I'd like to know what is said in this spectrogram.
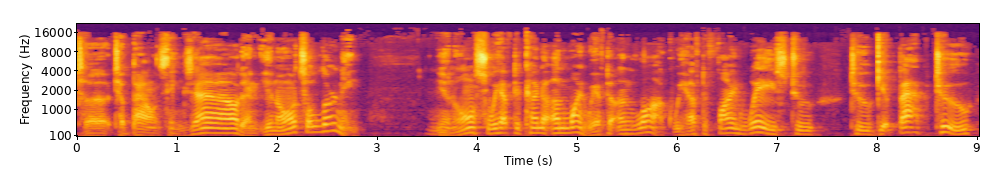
to, to balance things out. And, you know, it's a learning, you know, so we have to kind of unwind. We have to unlock. We have to find ways to, to get back to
